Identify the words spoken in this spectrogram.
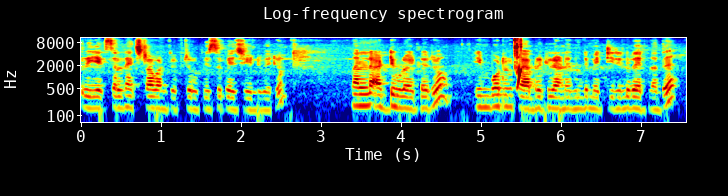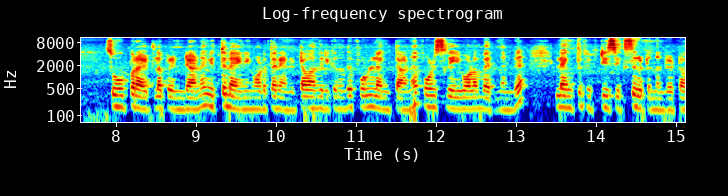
ത്രീ എക്സലിന് extra one fifty rupees pay ചെയ്യേണ്ടി വരും. നല്ല അടിപൊളിയായിട്ടുള്ളൊരു ഇമ്പോർട്ടന്റ് ഫാബ്രിക്കിലാണ് ഇതിന്റെ മെറ്റീരിയൽ വരുന്നത്. സൂപ്പർ ആയിട്ടുള്ള പ്രിന്റാണ് വിത്ത് ലൈനിങ്ങോടെ തന്നെയാണ് കേട്ടോ വന്നിരിക്കുന്നത്. ഫുൾ ലെങ്ത് ആണ്. ഫുൾ സ്ലീവോളം വരുന്നുണ്ട്. ലെങ്ത്ത് ഫിഫ്റ്റി സിക്സ് കിട്ടുന്നുണ്ട് കേട്ടോ.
